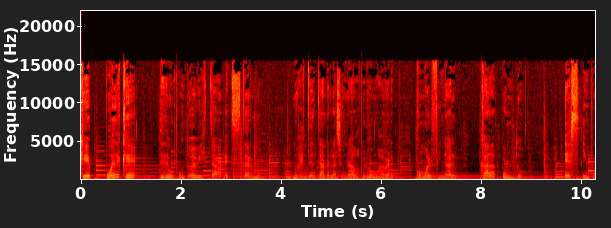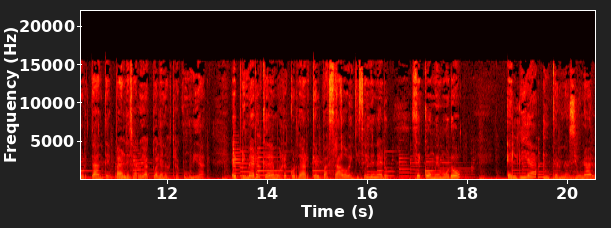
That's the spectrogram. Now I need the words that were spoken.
que puede que desde un punto de vista externo no estén tan relacionados, pero vamos a ver cómo al final cada punto es importante para el desarrollo actual de nuestra comunidad. El primero es que debemos recordar que el pasado 26 de enero se conmemoró el Día Internacional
